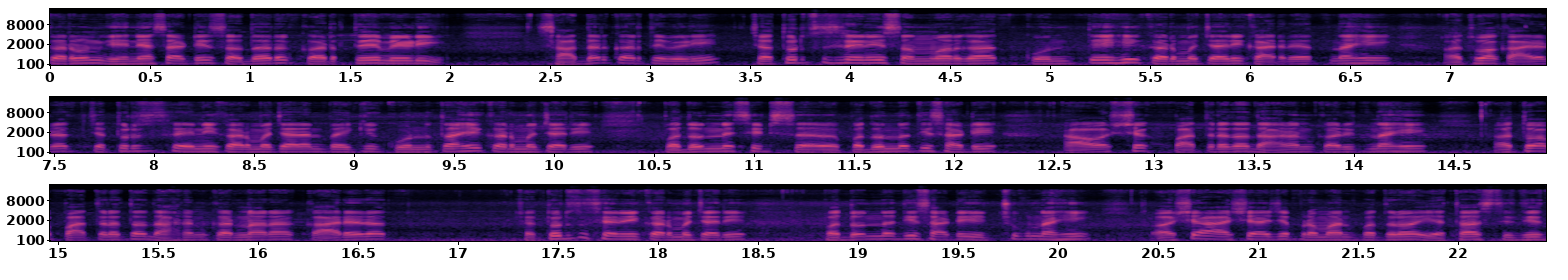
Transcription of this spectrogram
करून घेण्यासाठी सदर करतेवेळी सादर करतेवेळी चतुर्थ श्रेणी संवर्गात कोणतेही कर्मचारी कार्यरत नाही अथवा कार्यरत चतुर्थ श्रेणी कर्मचाऱ्यांपैकी कोणताही कर्मचारी पदोन्नती स पदोन्नतीसाठी आवश्यक पात्रता धारण करीत नाही अथवा पात्रता धारण करणारा कार्यरत चतुर्थ श्रेणी कर्मचारी पदोन्नतीसाठी इच्छुक नाही अशा आशयाचे प्रमाणपत्र यथास्थितीत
